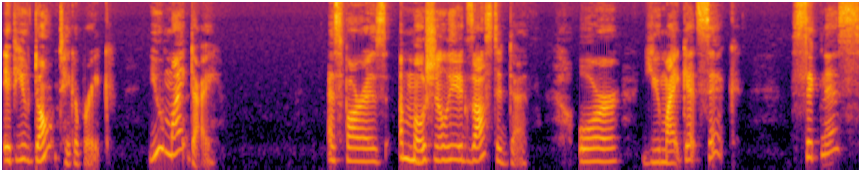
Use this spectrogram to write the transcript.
if you don't take a break, you might die. As far as emotionally exhausted death, or you might get sick sickness,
